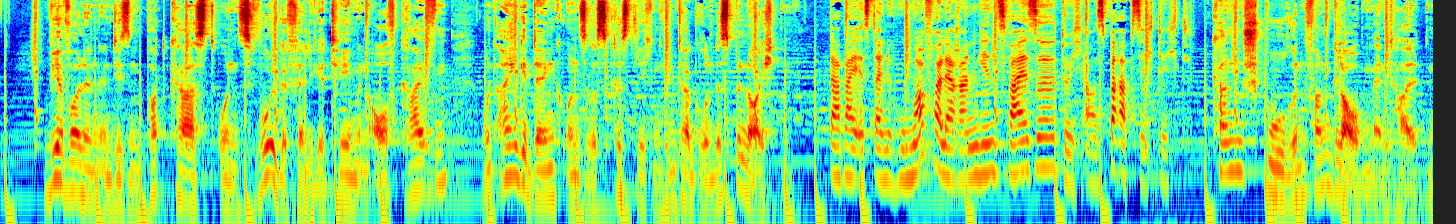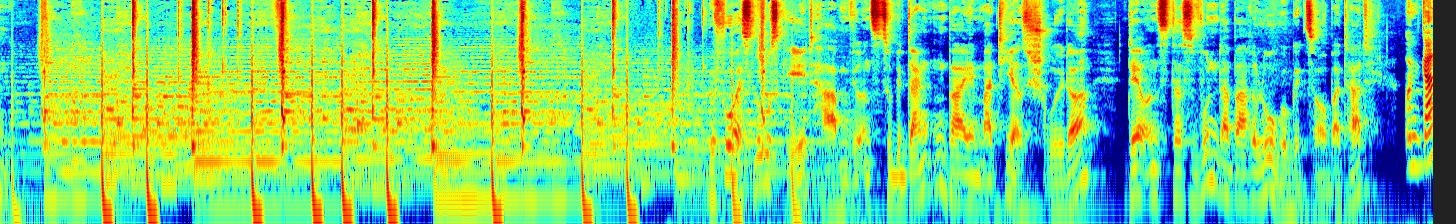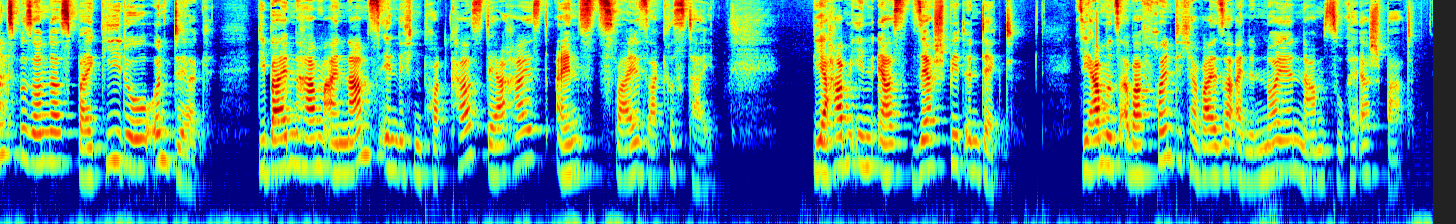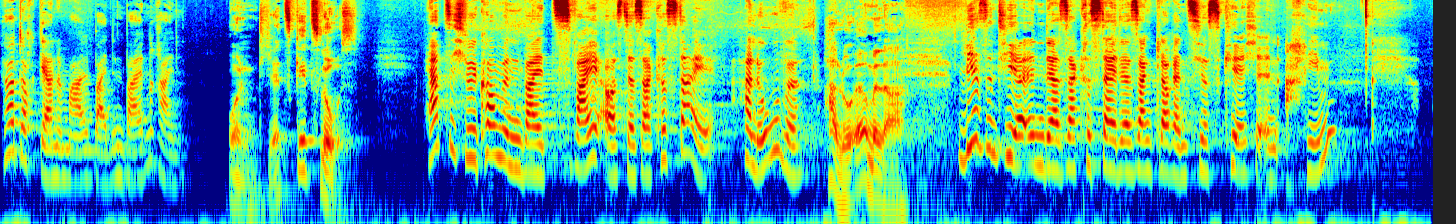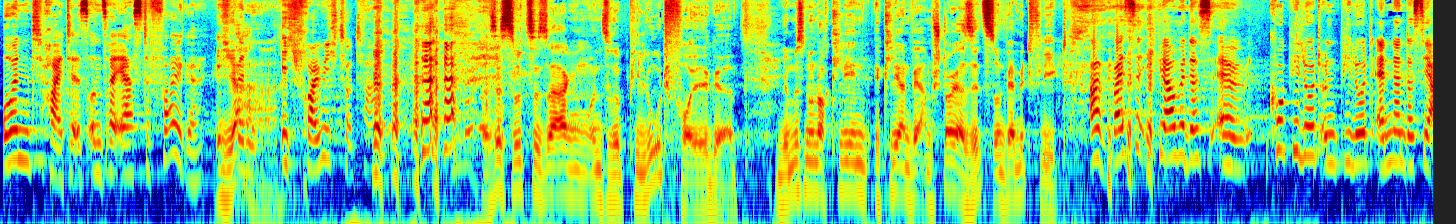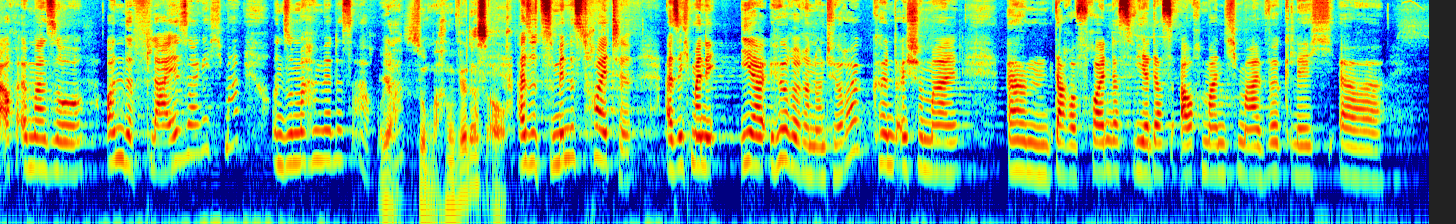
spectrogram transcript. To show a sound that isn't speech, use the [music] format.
Wir wollen in diesem Podcast uns wohlgefällige Themen aufgreifen und eingedenk unseres christlichen Hintergrundes beleuchten. Dabei ist eine humorvolle Herangehensweise durchaus beabsichtigt. Kann Spuren von Glauben enthalten. Bevor es losgeht, haben wir uns zu bedanken bei Matthias Schröder, der uns das wunderbare Logo gezaubert hat. Und ganz besonders bei Guido und Dirk. Die beiden haben einen namensähnlichen Podcast, der heißt 1-2 Sakristei. Wir haben ihn erst sehr spät entdeckt. Sie haben uns aber freundlicherweise eine neue Namenssuche erspart. Hört doch gerne mal bei den beiden rein. Und jetzt geht's los. Herzlich willkommen bei 2 aus der Sakristei. Hallo Uwe. Hallo Irmela. Wir sind hier in der Sakristei der St. Laurentius-Kirche in Achim. Und heute ist unsere erste Folge. Ich, Ja. bin, ich freue mich total. [laughs] Das ist sozusagen unsere Pilotfolge. Wir müssen nur noch klären, klären, wer am Steuer sitzt und wer mitfliegt. Aber weißt du, ich glaube, dass äh, Co-Pilot und Pilot ändern das ja auch immer so on the fly, sage ich mal. Und so machen wir das auch. Oder? Ja, so machen wir das auch. Also zumindest heute. Also ich meine, ihr Hörerinnen und Hörer könnt euch schon mal ähm, darauf freuen, dass wir das auch manchmal wirklich äh,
